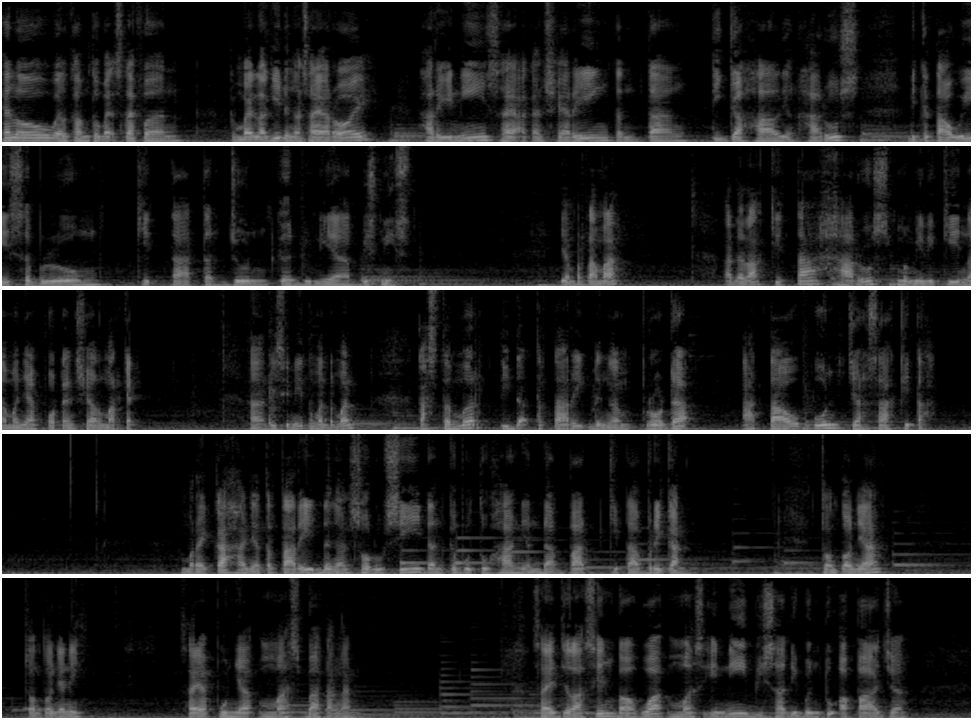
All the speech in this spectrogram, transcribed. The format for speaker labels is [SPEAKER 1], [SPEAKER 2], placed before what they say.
[SPEAKER 1] Hello, welcome to Matt Stephen. Kembali lagi dengan saya Roy. Hari ini saya akan sharing tentang tiga hal yang harus diketahui sebelum kita terjun ke dunia bisnis. Yang pertama adalah kita harus memiliki namanya potential market. Nah, di sini teman-teman, customer tidak tertarik dengan produk ataupun jasa kita mereka hanya tertarik dengan solusi dan kebutuhan yang dapat kita berikan. Contohnya, contohnya nih, saya punya emas batangan. Saya jelasin bahwa emas ini bisa dibentuk apa aja,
